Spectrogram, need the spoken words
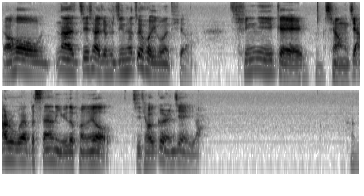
然后那接下来就是今天最后一个问题了，请你给想加入 Web 三领域的朋友几条个人建议吧。好的，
